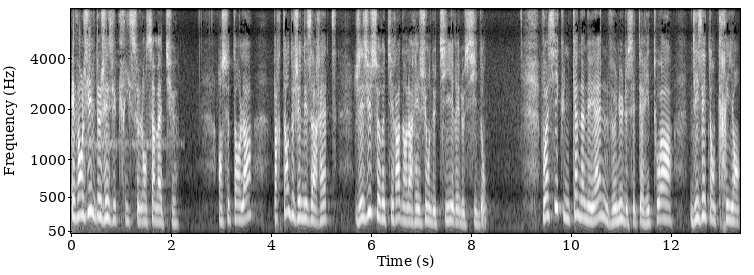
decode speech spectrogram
Évangile de Jésus-Christ selon Saint Matthieu. En ce temps-là, partant de Génézareth, Jésus se retira dans la région de Tyr et de Sidon. Voici qu'une Cananéenne venue de ces territoires disait en criant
